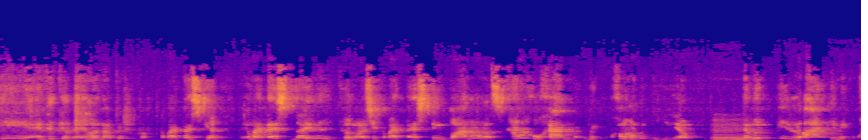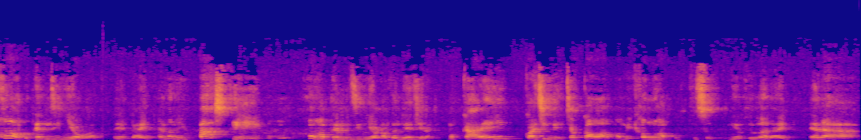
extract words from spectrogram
thì em thích kiểu đấy hơn là việc các bài test kia. Những bài test đấy thì thường nó chỉ có bài test tính toán hoặc là khá là khô khan mà mình cũng không học được gì nhiều. Ừ. nếu mình bị loại thì mình cũng không học được thêm gì nhiều ở điểm đấy. Nếu mà mình pass thì cũng không học thêm được gì nhiều nó gần như chỉ là một cái quá trình để cho có mà mình không học thực sự nhiều thứ ở đấy. Nên là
